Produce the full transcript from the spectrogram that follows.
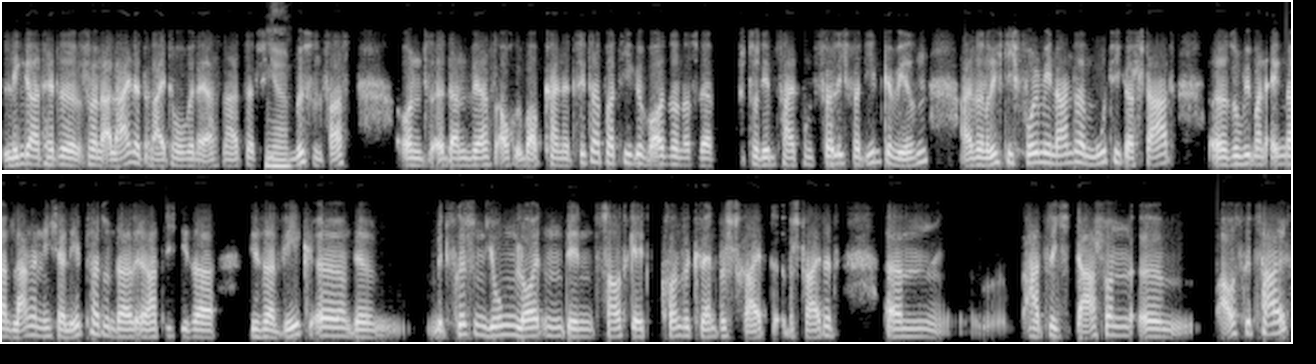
Lingard hätte schon alleine drei Tore in der ersten Halbzeit schießen ja. müssen fast. Und äh, dann wäre es auch überhaupt keine Zitterpartie geworden, sondern es wäre zu dem Zeitpunkt völlig verdient gewesen. Also ein richtig fulminanter, mutiger Start, äh, so wie man England lange nicht erlebt hat. Und da hat sich dieser, dieser Weg, äh, der mit frischen, jungen Leuten, den Southgate konsequent bestreit, bestreitet, ähm, hat sich da schon ähm, ausgezahlt.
